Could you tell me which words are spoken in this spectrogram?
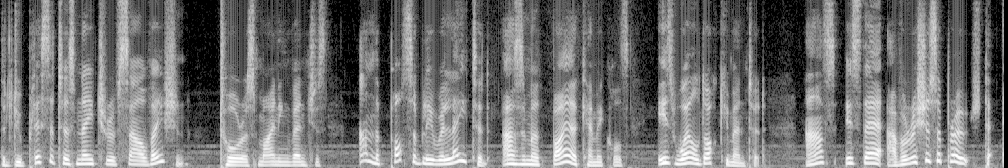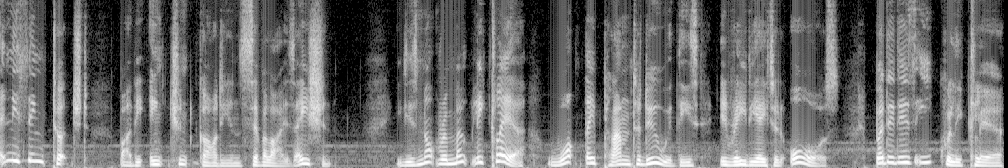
The duplicitous nature of Salvation, Taurus Mining Ventures, and the possibly related Azimuth biochemicals is well documented, as is their avaricious approach to anything touched by the ancient Guardian civilization it is not remotely clear what they plan to do with these irradiated ores, but it is equally clear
